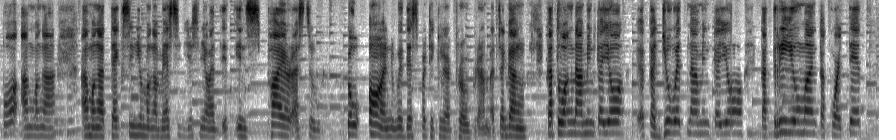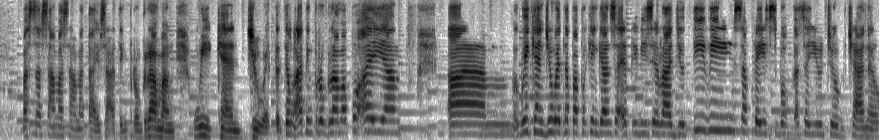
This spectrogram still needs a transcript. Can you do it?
po ang mga ang mga text niyo mga messages niyo and it inspire us to go on with this particular program. At sagang katuwang namin kayo, eh, ka-duet namin kayo, ka-trio man, ka-quartet, basta sama-sama tayo sa ating programang We Can Do It. At yung ating programa po ay um, um, We Can Do It na papakinggan sa FEBC Radio TV, sa Facebook at sa YouTube channel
